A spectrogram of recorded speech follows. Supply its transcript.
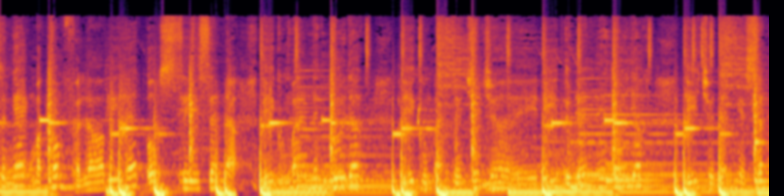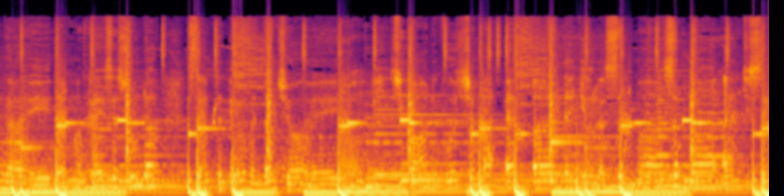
sẽ ngát mà không phải lo đi hết. Oxy xem nào. Đi cùng anh đến cuối đất. Đi cùng anh tận trên trời. Đi từ đến đến trôi. Chỉ có niềm vui trong mắt em ơi đây như là giấc mơ giấc mơ, anh chỉ xin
